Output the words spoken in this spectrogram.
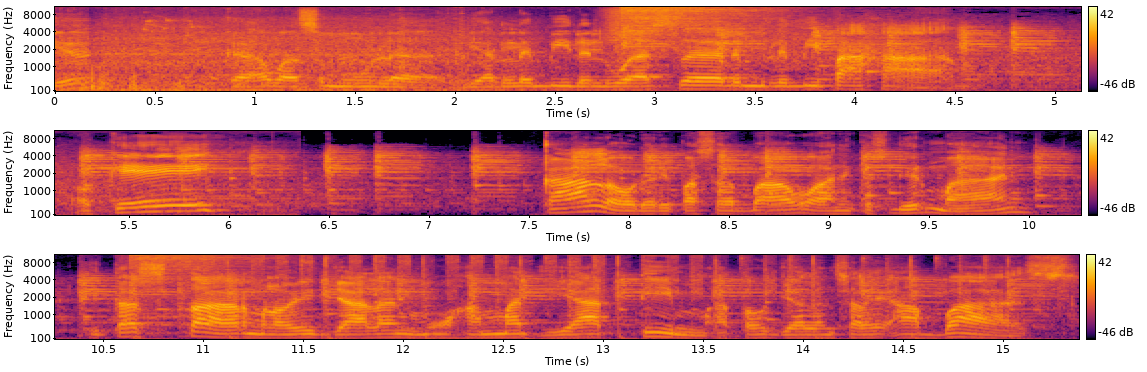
ya ke awal semula biar lebih leluasa dan lebih paham. Oke. Okay? Kalau dari pasar bawah ini ke Sudirman, kita start melalui jalan Muhammad Yatim atau jalan Saleh Abbas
